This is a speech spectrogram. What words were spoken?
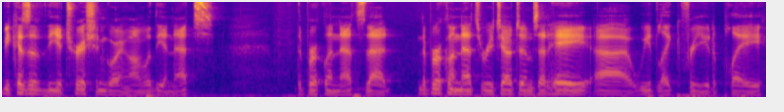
because of the attrition going on with the Nets, the Brooklyn Nets, that the Brooklyn Nets reached out to him and said, "Hey, uh, we'd like for you to play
